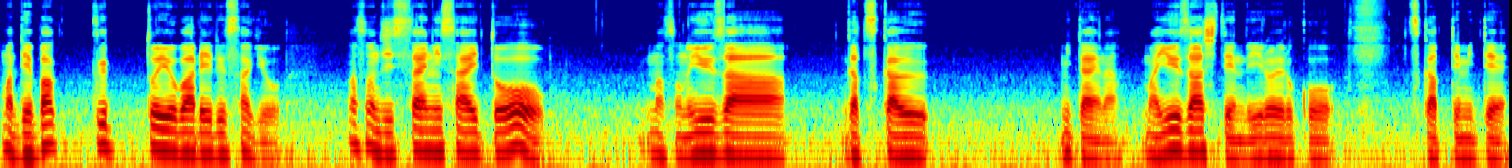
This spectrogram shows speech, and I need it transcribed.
まあ、デバッグと呼ばれる作業、まあ、その実際にサイトを、まあ、そのユーザーが使うみたいな、まあ、ユーザー視点でいろいろこう使ってみて、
